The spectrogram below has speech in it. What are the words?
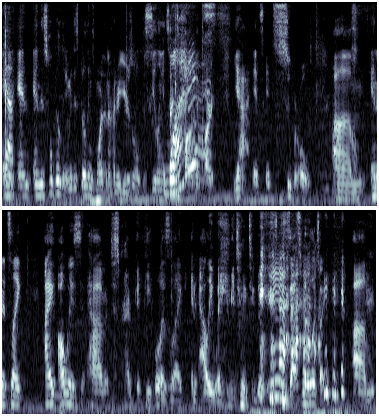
And, Yeah. and and this whole building, I mean, this building's more than hundred years old. The ceiling inside is falling What? apart. Yeah, it's it's super old, um, and it's like. I always have described good people as like an alleyway between two buildings 'cause that's what it looks like. Um,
